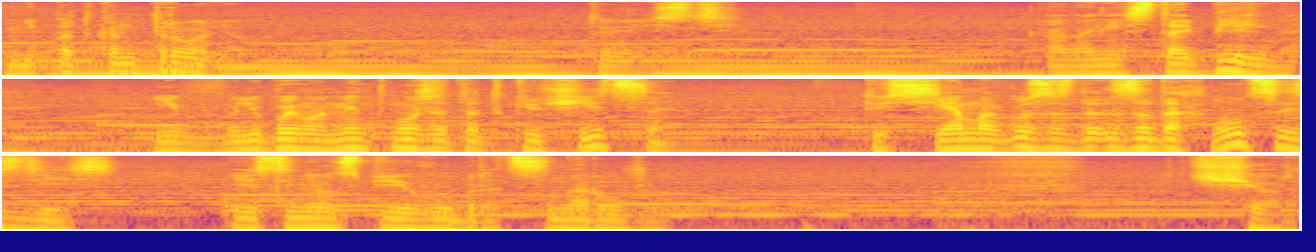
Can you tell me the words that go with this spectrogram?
не под контролем. То есть она нестабильная и в любой момент может отключиться. То есть я могу задохнуться здесь, если не успею выбраться наружу. Черт,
